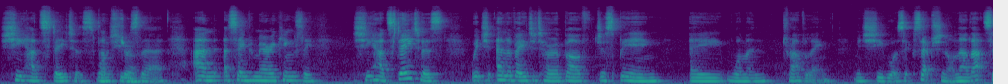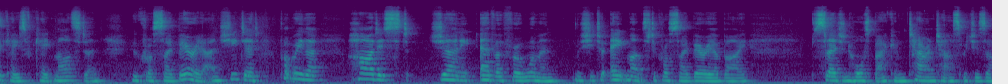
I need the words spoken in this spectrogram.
She had status while That's she was there. And uh, same for Mary Kingsley. She had status which elevated her above just being a woman travelling. I mean, she was exceptional. Now, that's the case for Kate Marsden, who crossed Siberia, and she did probably the hardest journey ever for a woman. She took eight months to cross Siberia by sledge and horseback and tarantass, which is a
